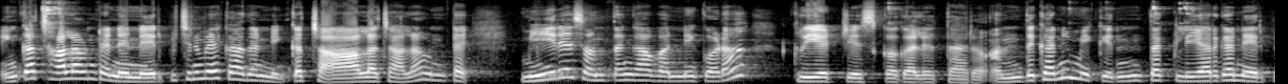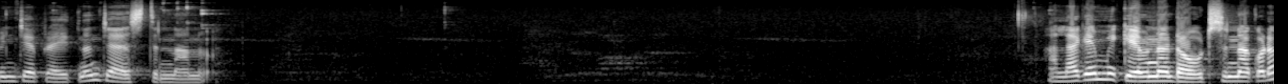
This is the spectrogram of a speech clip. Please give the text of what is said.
ఇంకా చాలా ఉంటాయి. నేను నేర్పించినవే కాదండి. ఇంకా చాలా చాలా ఉంటాయి. మీరే సొంతంగా అవన్నీ కూడా క్రియేట్ చేసుకోగలుగుతారు. అందుకని మీకు ఇంత క్లియర్గా నేర్పించే ప్రయత్నం చేస్తున్నాను. అలాగే మీకు ఏమైనా డౌట్స్ ఉన్నా కూడా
